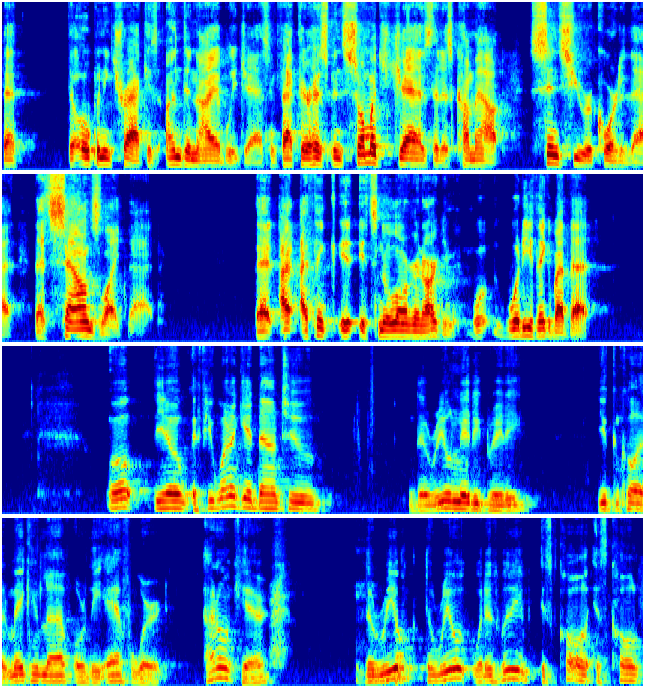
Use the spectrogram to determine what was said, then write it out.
that the opening track is undeniably jazz. In fact, there has been so much jazz that has come out since you recorded that that sounds like that. That I, I think it, it's no longer an argument. What, what do you think about that? Well, you know, if you want to get down to the real nitty gritty, you can call it making love or the F word. I don't care. The real, the real, what it really is called is called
